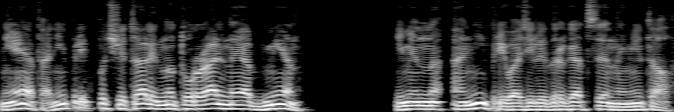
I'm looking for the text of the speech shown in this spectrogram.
Нет, они предпочитали натуральный обмен. Именно они привозили драгоценный металл.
